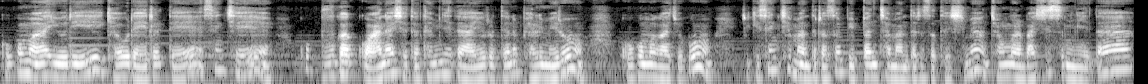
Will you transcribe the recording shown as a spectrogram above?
고구마 요리 겨울에 이럴 때 생채 꼭 무 갖고 안 하셔도 됩니다. 이럴 때는 별미로 고구마 가지고 이렇게 생채 만들어서 밑반찬 만들어서 드시면 정말 맛있습니다.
